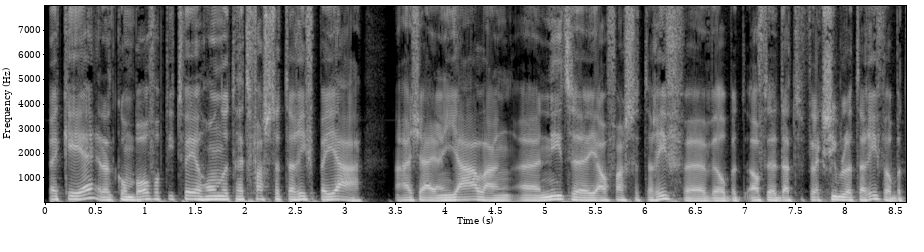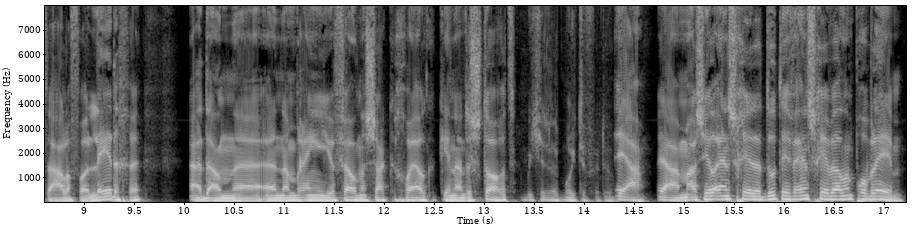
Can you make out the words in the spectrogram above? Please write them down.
per keer. En dat komt bovenop die 200 het vaste tarief per jaar. Nou, als jij een jaar lang niet jouw vaste tarief wil, of dat flexibele tarief wil betalen voor ledigen, ja, dan, dan breng je je vuilniszakken gewoon elke keer naar de stort. Moet je er moeite voor doen. Ja, ja, maar als heel Enschede dat doet, heeft Enschede wel een probleem.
